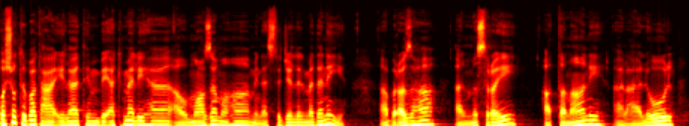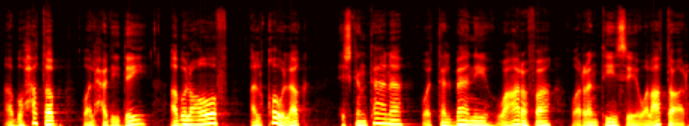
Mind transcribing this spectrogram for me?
وشطبت عائلات بأكملها أو معظمها من السجل المدني. أبرزها المصري الطناني العلول أبو حطب والحديدي أبو العوف القولق إشكنتانا والتلباني وعرفة والرنتيسي والعطار.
